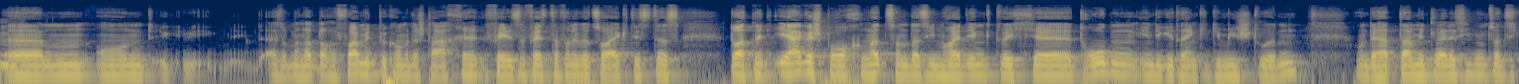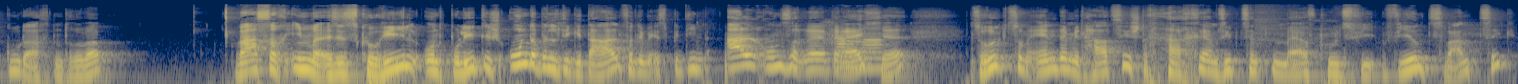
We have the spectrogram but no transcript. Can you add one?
Ähm, und also man hat auch vorher mitbekommen, dass Strache felsenfest davon überzeugt ist, dass dort nicht er gesprochen hat, sondern dass ihm halt irgendwelche Drogen in die Getränke gemischt wurden. Und er hat da mittlerweile 27 Gutachten drüber. Was auch immer, es ist skurril und politisch und ein bisschen digital, von dem es bedient all unsere Bereiche. Zurück zum Ende mit HC Strache am 17. Mai auf Puls 24.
